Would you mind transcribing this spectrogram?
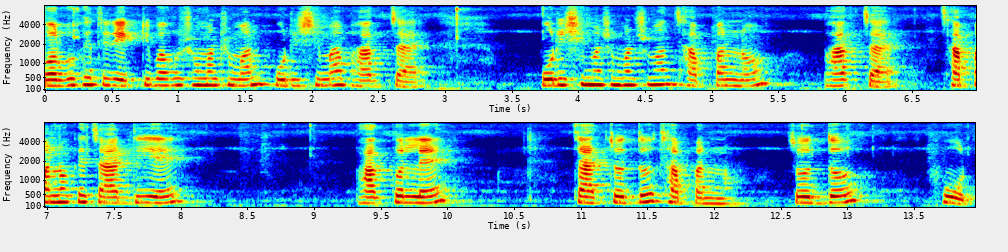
বর্গক্ষেত্রের একটি বাহু সমান সমান পরিসীমা ভাগ চার। পরিসীমা সমান সমান ছাপ্পান্ন ভাগ চার। ছাপ্পান্নকে চার দিয়ে ভাগ করলে চার চোদ্দ ছাপ্পান্ন, চোদ্দ ফুট।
